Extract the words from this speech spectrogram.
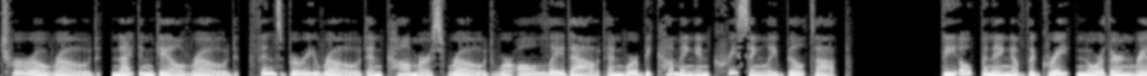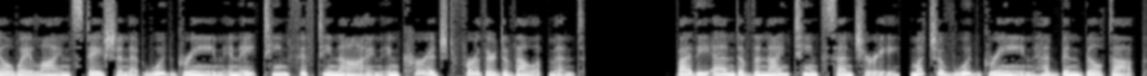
Truro Road, Nightingale Road, Finsbury Road and Commerce Road were all laid out and were becoming increasingly built up. The opening of the Great Northern Railway Line station at Wood Green in 1859 encouraged further development. By the end of the 19th century, much of Wood Green had been built up.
